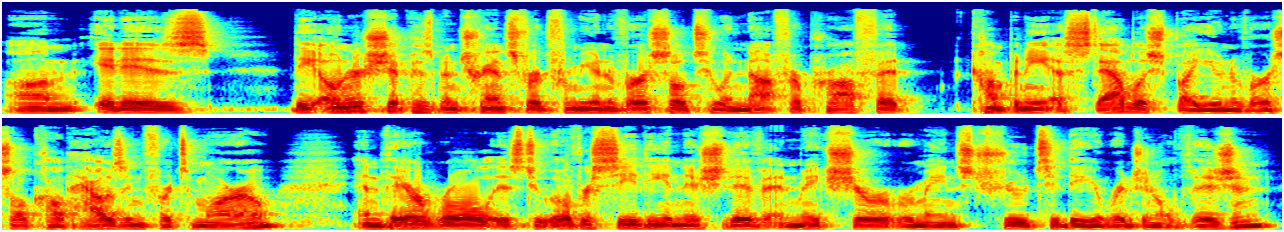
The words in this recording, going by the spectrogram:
Um, it is the ownership has been transferred from Universal to a not for profit company established by Universal called Housing for Tomorrow, and their role is to oversee the initiative and make sure it remains true to the original vision.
